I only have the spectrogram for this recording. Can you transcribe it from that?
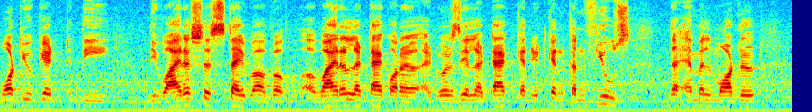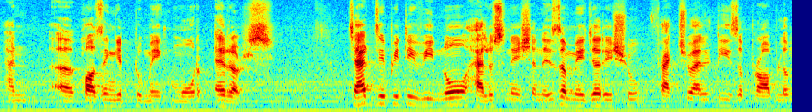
what you get the the viruses type of a, a viral attack or a adversarial attack can it can confuse the ML model and uh, causing it to make more errors. ChatGPT, we know hallucination is a major issue, factuality is a problem.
